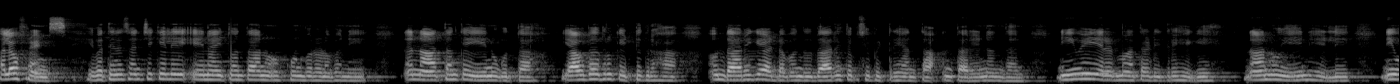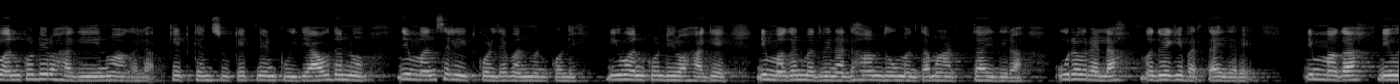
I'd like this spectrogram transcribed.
ಹಲೋ ಫ್ರೆಂಡ್ಸ್, ಇವತ್ತಿನ ಸಂಚಿಕೆಯಲ್ಲಿ ಏನಾಯಿತು ಅಂತ ನೋಡ್ಕೊಂಡು ಬರೋಣ ಬನ್ನಿ. ನನ್ನ ಆತಂಕ ಏನು ಗೊತ್ತಾ? ಯಾವುದಾದ್ರೂ ಕೆಟ್ಟ ಗ್ರಹ, ಅವ್ನ ದಾರಿಗೆ ಅಡ್ಡ ಬಂದು ದಾರಿ ತಪ್ಪಿಸಿಬಿಟ್ರಿ ಅಂತ ಅಂತಾರೆ ನಂದನ್. ನೀವೇ ಎರಡು ಮಾತಾಡಿದರೆ ಹೇಗೆ? ನಾನು ಏನು ಹೇಳಿ? ನೀವು ಅಂದ್ಕೊಂಡಿರೋ ಹಾಗೆ ಏನೂ ಆಗಲ್ಲ. ಕೆಟ್ಟ ಕನಸು, ಕೆಟ್ಟ ನೆನಪು ಇದು ಯಾವುದನ್ನು ನಿಮ್ಮ ಮನಸ್ಸಲ್ಲಿ ಇಟ್ಕೊಳ್ದೆ ಬಂದು ಅಂದ್ಕೊಳ್ಳಿ ನೀವು ಅಂದ್ಕೊಂಡಿರೋ ಹಾಗೆ ನಿಮ್ಮ ಮಗನ ಮದುವೆನ ಧಾಮ್ ಧೂಮ್ ಅಂತ ಮಾಡ್ತಾ ಇದ್ದೀರಾ. ಊರವರೆಲ್ಲ ಮದುವೆಗೆ ಬರ್ತಾ ಇದ್ದಾರೆ ನಿಮ್ಮ ಮಗ ನೀವು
